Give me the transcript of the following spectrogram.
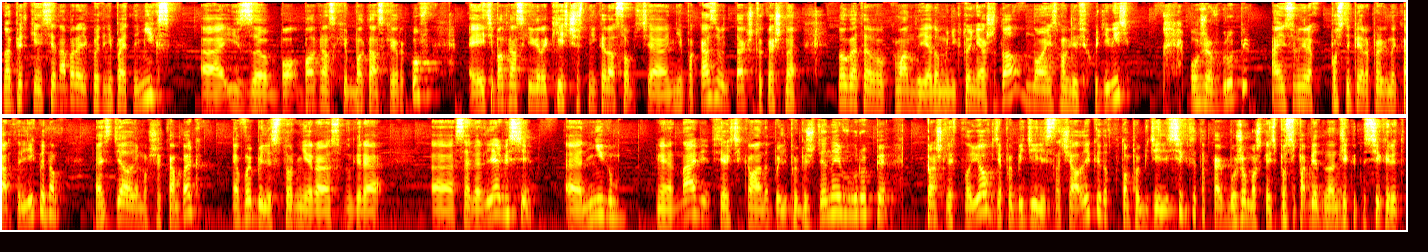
но, опять-таки, они все набрали какой-то непонятный микс из балканских, балканских игроков. Эти балканские игроки, сейчас никогда особо себя не показывали, так что, конечно, много этого команды, я думаю, никто не ожидал, но они смогли всех удивить. Уже в группе, они, собственно говоря, после первой прыгной карты Ликвидом сделали мощный камбэк, выбили с турнира, собственно говоря, Север Легаси, Нигм, Нави, все эти команды были побеждены в группе, прошли в плей-офф, где победили сначала Liquid ов, потом победили Секретов, как бы уже, можно сказать, после победы над Liquid и Secret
